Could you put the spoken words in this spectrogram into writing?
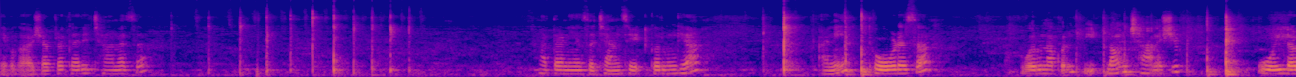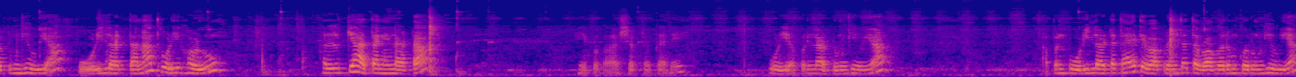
हे बघा अशा प्रकारे छान असं हाताने असं छान सेट करून घ्या. आणि थोडंसं वरून आपण पीठ लावून छान अशी पोळी लाटून घेऊया. पोळी लाटताना थोडी हळू हलक्या हाताने लाटा. हे बघा अशा प्रकारे पोळी आपण लाटून घेऊया. आपण पोळी लाटत आहे तेव्हापर्यंत तवा गरम करून घेऊया.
